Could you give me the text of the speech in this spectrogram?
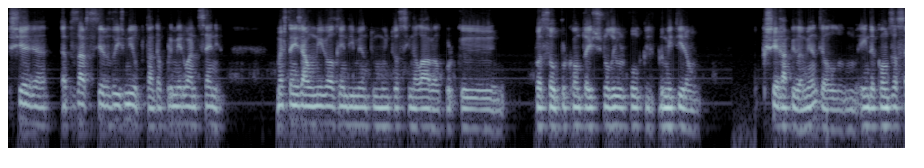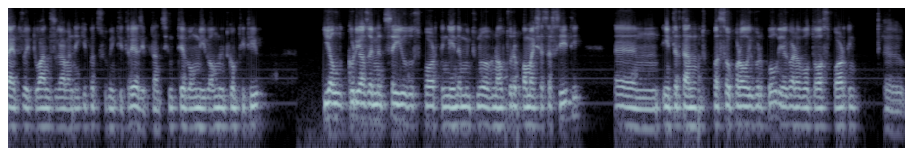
chega, apesar de ser 2000, portanto é o primeiro ano de sénior, mas tem já um nível de rendimento muito assinalável, porque passou por contextos no Liverpool que lhe permitiram crescer rapidamente. Ele, ainda com 17, 18 anos, jogava na equipa de sub-23 e, portanto, sempre teve um nível muito competitivo. E ele, curiosamente, saiu do Sporting ainda muito novo na altura para o Manchester City. Um, entretanto, passou para o Liverpool e agora voltou ao Sporting uh,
